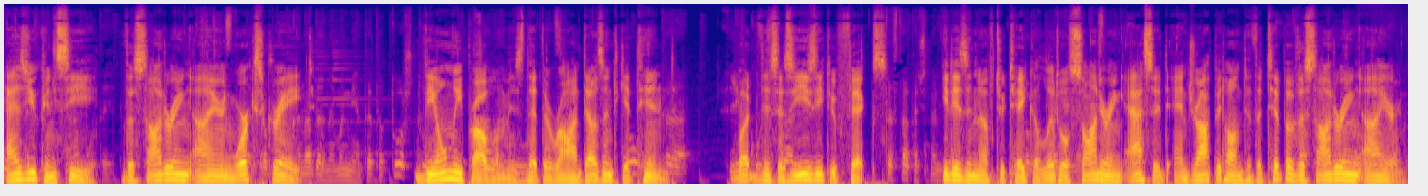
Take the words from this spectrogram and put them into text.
As you can see, the soldering iron works great. The only problem is that the rod doesn't get tinned. But this is easy to fix. It is enough to take a little soldering acid and drop it onto the tip of the soldering iron.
